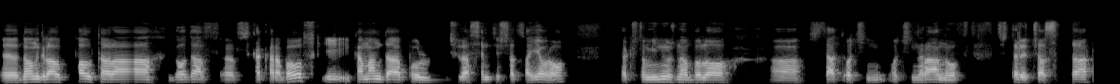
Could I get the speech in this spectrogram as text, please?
Но он играл полтора года в, в Скакарабовск, и команда получила 7 тысяч евро, так что мне нужно было встать очень, очень рано, в 4 часа,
